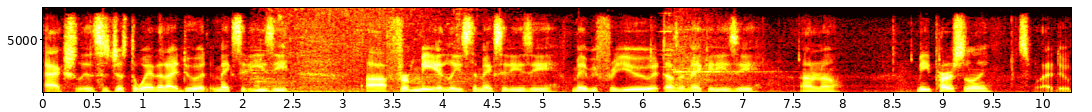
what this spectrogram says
actually. This is just the way that I do it. It makes it easy. Uh, for me, at least, it makes it easy. Maybe for you, it doesn't make it easy. I don't know. Me personally, that's what I do.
